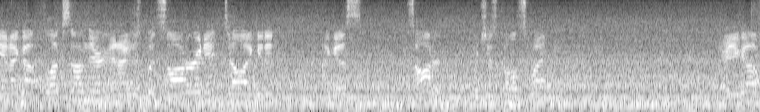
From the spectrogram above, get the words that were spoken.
and I got flux on there, and I just put solder in it until I get it, I guess, soldered, which is called sweating. There you go.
